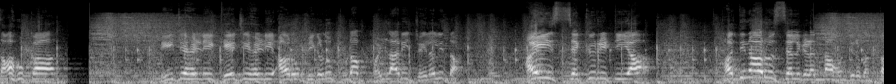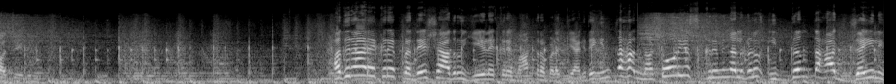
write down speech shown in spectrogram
ಸಾಹುಕಾರ್ ಡಿಜೆಹಳ್ಳಿ ಕೆಜಿಹಳ್ಳಿ ಆರೋಪಿಗಳು ಕೂಡ ಬಳ್ಳಾರಿ ಜೈಲಲ್ಲಿದ್ದ. ಹೈ ಸೆಕ್ಯೂರಿಟಿಯ ಹದಿನಾರು ಸೆಲ್ಗಳನ್ನ ಹೊಂದಿರುವಂತಹ ಜೈಲು. ಹದಿನಾರು ಎಕರೆ ಪ್ರದೇಶ ಆದರೂ ಏಳು ಎಕರೆ ಮಾತ್ರ ಬಳಕೆಯಾಗಿದೆ. ಇಂತಹ ನಟೋರಿಯಸ್ ಕ್ರಿಮಿನಲ್ಗಳು ಇದ್ದಂತಹ ಜೈಲಿ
